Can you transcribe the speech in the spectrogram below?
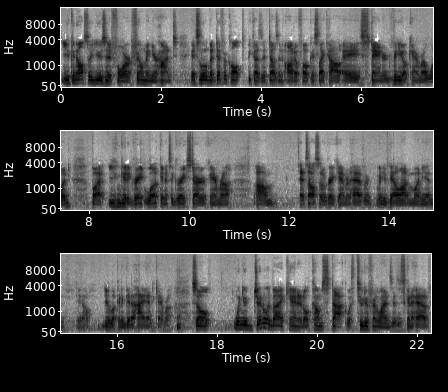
You can also use it for filming your hunt. It's a little bit difficult because it doesn't autofocus like how a standard video camera would, but you can get a great look and it's a great starter camera. Um, it's also a great camera to have when you've got a lot of money and you know you're looking to get a high-end camera. So when you generally buy a Canon, it'll come stock with two different lenses. It's going to have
